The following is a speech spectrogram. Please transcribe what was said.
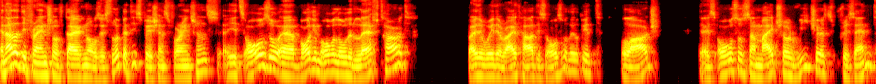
Another differential diagnosis, look at these patients, for instance. It's also a volume overloaded left heart. By the way, the right heart is also a little bit large. There's also some mitral regurg present,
